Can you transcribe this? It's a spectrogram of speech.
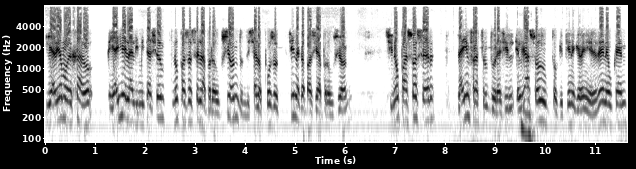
y habíamos dejado, y ahí la limitación no pasó a ser la producción, donde ya los pozos tienen la capacidad de producción, sino pasó a ser la infraestructura, es decir, el gasoducto que tiene que venir desde Neuquén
